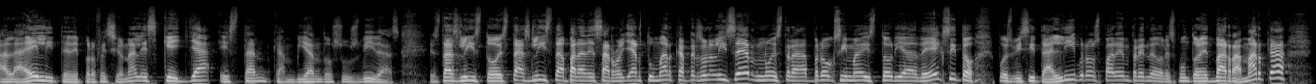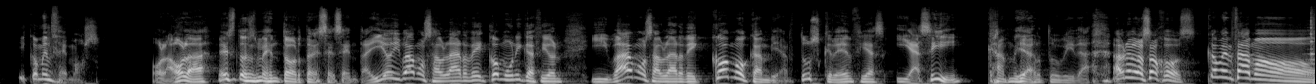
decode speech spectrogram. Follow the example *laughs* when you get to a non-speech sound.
a la élite de profesionales que ya están cambiando sus vidas. ¿Estás listo? ¿Estás lista para desarrollar tu marca personal y ser nuestra próxima historia de éxito? Pues visita librosparaemprendedores.net barra marca y comencemos. Hola, hola, esto es Mentor 360 y hoy vamos a hablar de comunicación y vamos a hablar de cómo cambiar tus creencias y así cambiar tu vida. ¡Abre los ojos! ¡Comenzamos!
